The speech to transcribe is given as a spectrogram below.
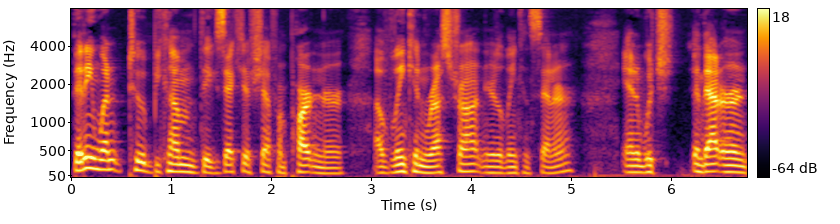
Then he went to become the executive chef and partner of Lincoln Restaurant near the Lincoln Center, and which and that earned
